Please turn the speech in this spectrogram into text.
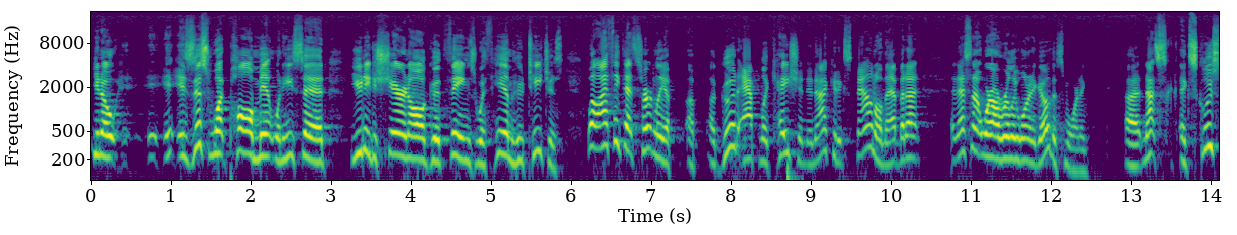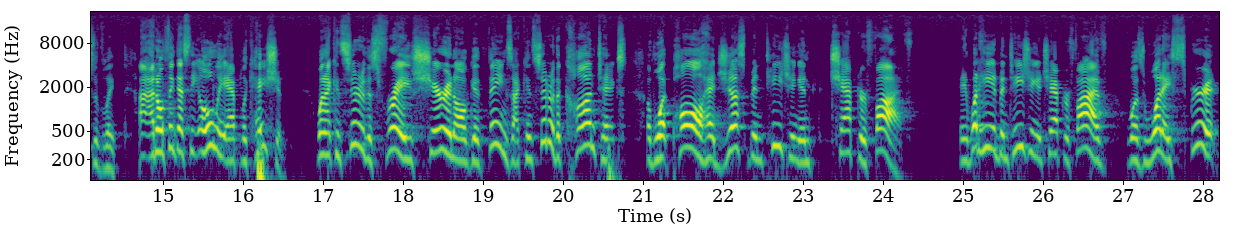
you know, is this what Paul meant when he said, you need to share in all good things with him who teaches? Well, I think that's certainly a, a, a good application, and I could expound on that, but I, that's not where I really wanted to go this morning. Uh, not exclusively. I, I don't think that's the only application. When I consider this phrase, share in all good things, I consider the context of what Paul had just been teaching in chapter 5. And what he had been teaching in chapter 5 was what a spirit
